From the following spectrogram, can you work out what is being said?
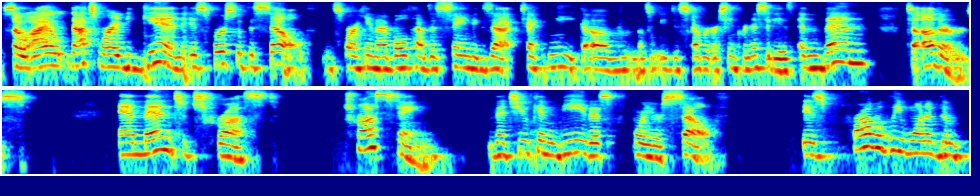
So I that's where I begin is first with the self. And Sparky and I both have the same exact technique of that's what we discovered our synchronicity is, and then to others, and then to trust, trusting that you can be this for yourself is probably one of the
